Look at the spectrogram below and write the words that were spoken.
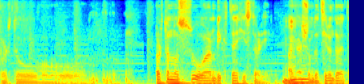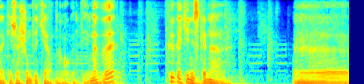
për të, për të mësuar mbi këtë histori. Mm -hmm. Pak a shumë të cilën duhet ta kisha shumë të qartë në kokën time dhe ky ka qenë një skenar. Ëh, uh,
